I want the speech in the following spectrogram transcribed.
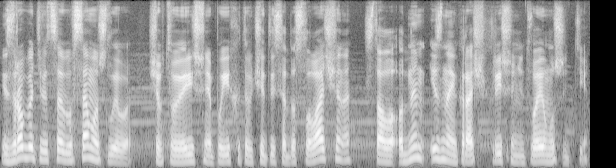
і зробить від себе все можливе, щоб твоє рішення поїхати вчитися до Словаччини стало одним із найкращих рішень у твоєму житті.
